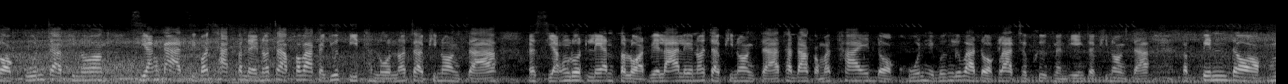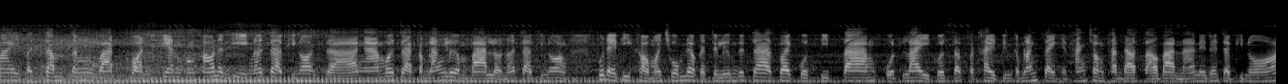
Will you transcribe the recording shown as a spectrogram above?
ดอกคูณจ้าพี่น้องเสียงกอาดสิบ่ชัดปานใดเนาะจ้าเพราะว่าก็อยู่ติดถนนเนาะจ้าพี่น้องจ้าเสียงรถแล่นตลอดเวลาเลยเนาะจ้ะพี่น้องจ๋าถ้าดาวกับมาไทยดอกคูณให้เบิ้งหรือว่าดอกราชพฤกษ์นั่นเองจ้ะพี่น้องจ๋าก็เป็นดอกไม้ประจำจังหวัดขอนแก่นของเขานั่นเองเนาะจ้ะพี่น้องจ๋างามว่าจ้ากำลังเริ่มบานแล้วเนาะจ้ะพี่น้อง ผู้ใดที่เข้ามาชมแล้วก็จะลืมเด้อจ้าซอยกดติดตามกดไลค์กดซับสไครป์เป็นกำลังใจให้ทั้งช่องทันดาวสาวบ้านนะในเด้อจ้ะพี่น้อง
